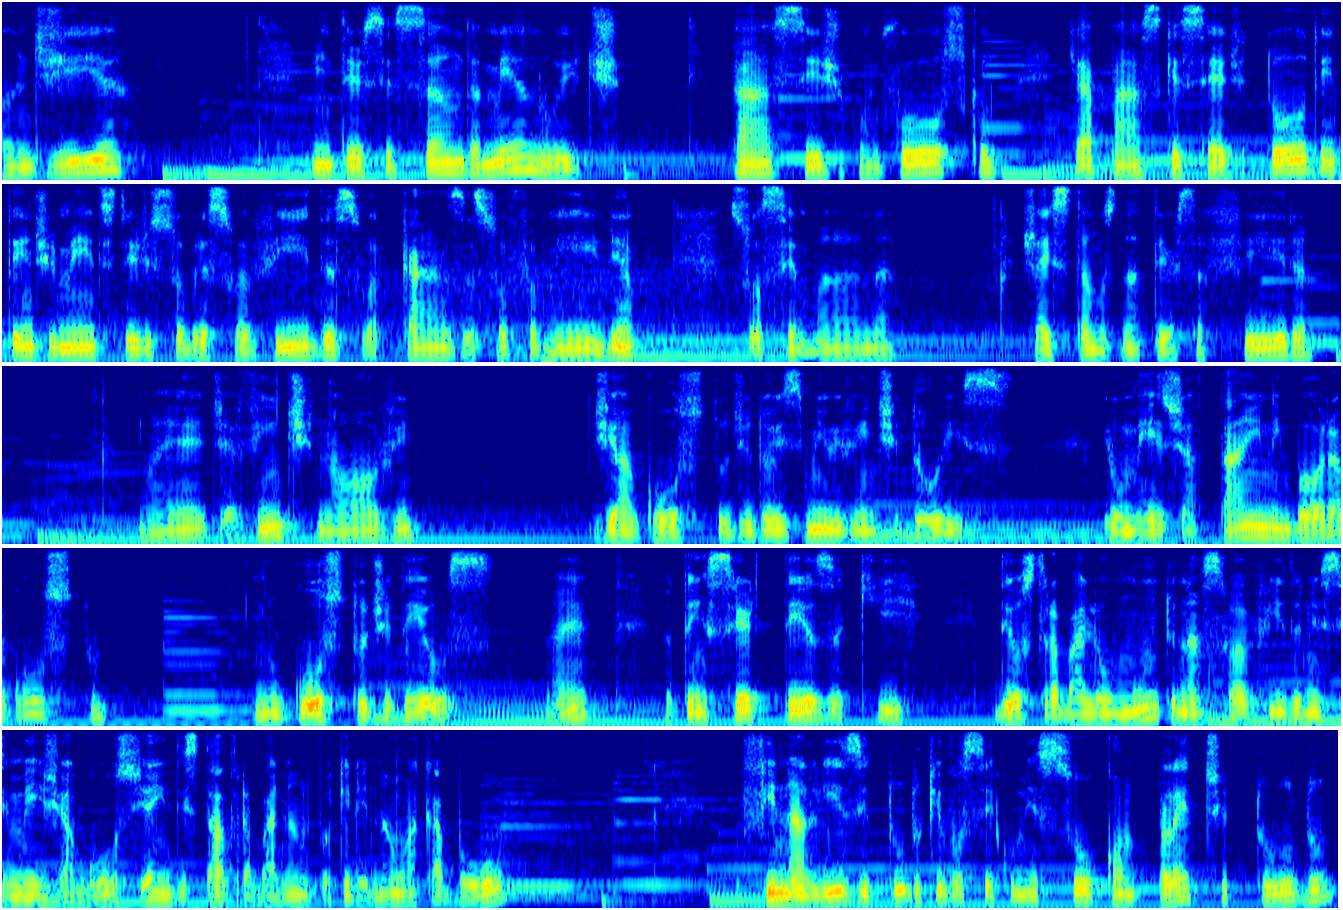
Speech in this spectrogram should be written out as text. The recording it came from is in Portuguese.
Bom dia, intercessão da meia-noite. Paz seja convosco, que a paz que excede todo entendimento esteja sobre a sua vida, sua casa, sua família, sua semana. Já estamos na terça-feira, não é? Dia 29 de agosto de 2022. E o mês já está indo embora agosto no gosto de Deus, né? Eu tenho certeza que Deus trabalhou muito na sua vida nesse mês de agosto e ainda está trabalhando porque ele não acabou. Finalize tudo que você começou, complete tudo,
